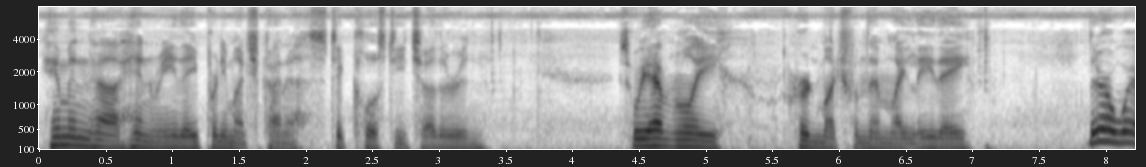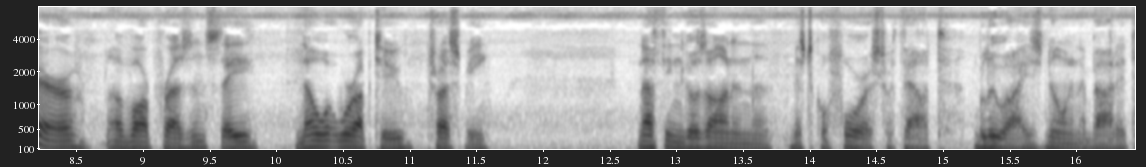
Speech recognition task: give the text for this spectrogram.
him and uh, Henry, they pretty much kind of stick close to each other, and so we haven't really heard much from them lately. They they're aware of our presence. They know what we're up to. Trust me. Nothing goes on in the mystical forest without Blue Eyes knowing about it.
